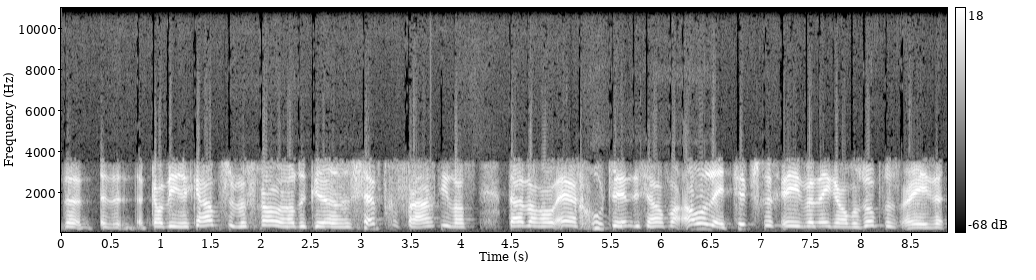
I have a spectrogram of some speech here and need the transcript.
de, de, de Amerikaanse mevrouw had ik een recept gevraagd. Die was daar nogal erg goed in. Dus ze had me allerlei tips gegeven en ik alles opgeschreven.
